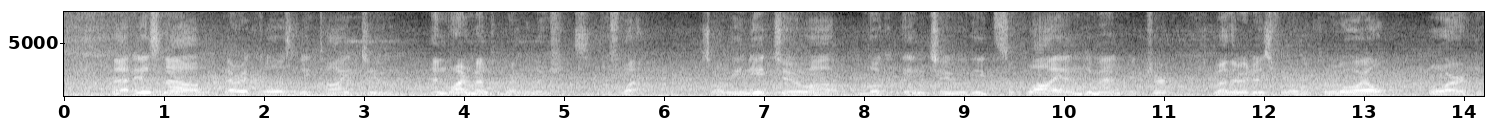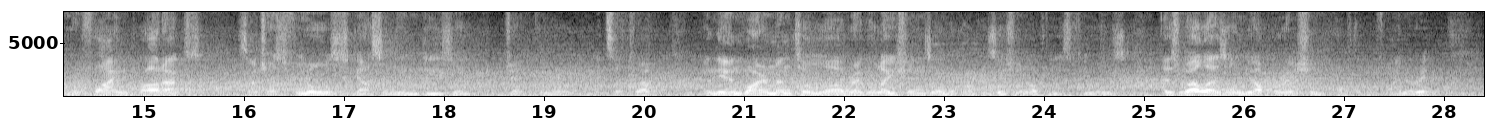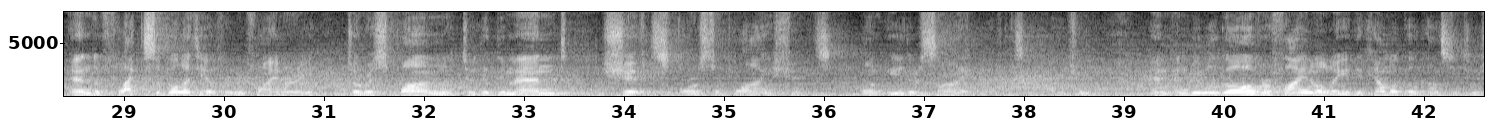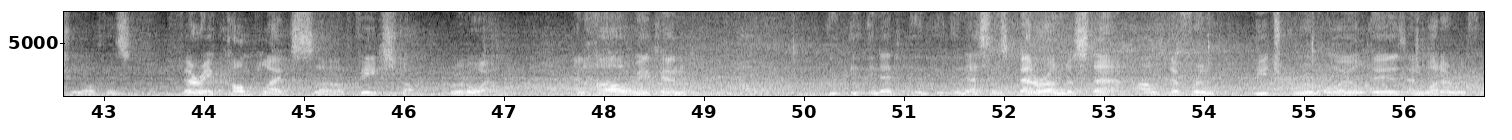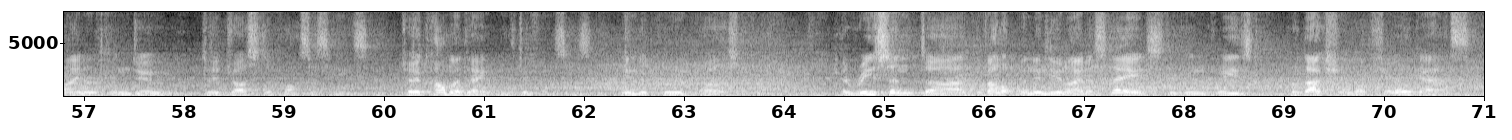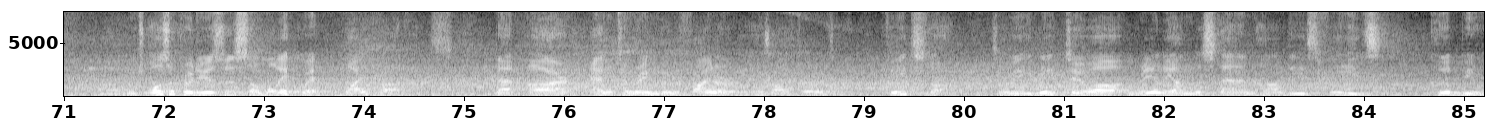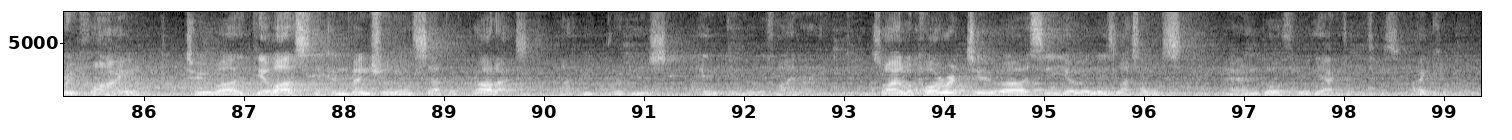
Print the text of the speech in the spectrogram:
That is now very closely tied to environmental regulations as well. So we need to uh, look into the supply and demand picture, whether it is for the crude oil or the refined products such as fuels, gasoline, diesel, jet fuel, etc. And the environmental uh, regulations on the composition of these fuels, as well as on the operation of the refinery, and the flexibility of a refinery to respond to the demand shifts or supply shifts on either side of this equation. And, and we will go over finally the chemical constitution of this very complex uh, feedstock, crude oil, and how we can, uh, in, in, in essence, better understand how different each crude oil is and what a refiner can do to adjust the processes to accommodate these differences in the crude oil supply. A recent uh, development in the United States, the increased production of shale gas, uh, which also produces some liquid byproducts that are entering the refinery as alternative feedstock. So we need to uh, really understand how these feeds could be refined to uh, give us the conventional of products that we produce in, in the refinery. So I look forward to uh, see you in these lessons and go through the activities. Thank you.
